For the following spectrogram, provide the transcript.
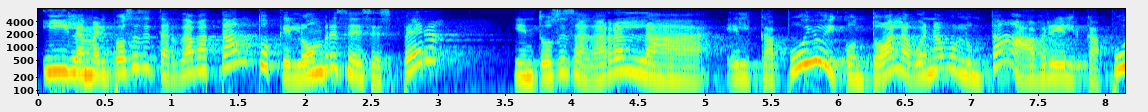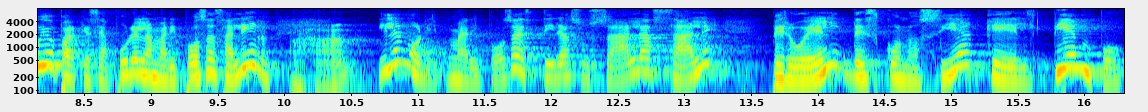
Y la mariposa se tardaba tanto que el hombre se desespera y entonces agarra la, el capullo y con toda la buena voluntad abre el capullo para que se apure la mariposa a salir. Y la mariposa estira sus alas, sale pero él desconocía que el tiempo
